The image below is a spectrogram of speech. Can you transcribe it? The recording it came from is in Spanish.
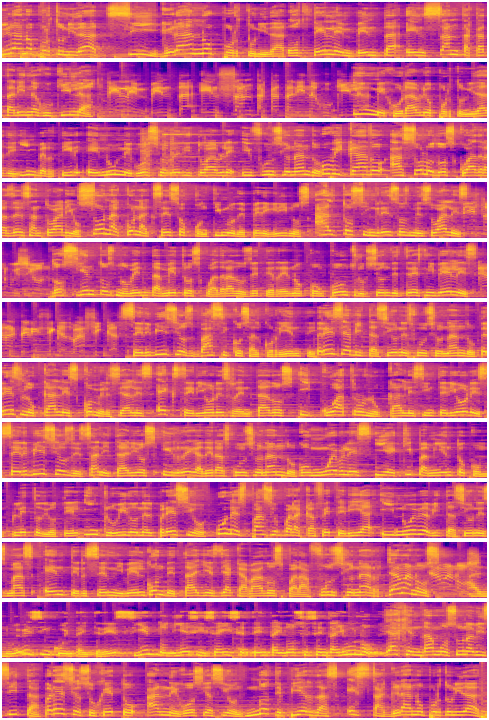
Gran oportunidad, sí, gran oportunidad. Hotel en venta en Santa Catarina, Juquila. En Santa Catarina, Juquila. Inmejorable oportunidad de invertir en un negocio redituable y funcionando. Ubicado a solo dos cuadras del santuario. Zona con acceso continuo de peregrinos. Altos ingresos mensuales. Distribución. 290 metros cuadrados de terreno con construcción de tres niveles. Características básicas. Servicios básicos al corriente. 13 habitaciones funcionando. Tres locales comerciales exteriores rentados y cuatro locales interiores. Servicios de sanitarios y regaderas funcionando. Con muebles y equipamiento completo de hotel incluido en el precio. Un espacio para cafetería y nueve habitaciones más en tercer nivel con detalles de acabados para funcionar. Llámanos, Llámanos. al 953 116 7261 y agendamos una visita. Precio sujeto a negociación. No te pierdas esta gran oportunidad.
